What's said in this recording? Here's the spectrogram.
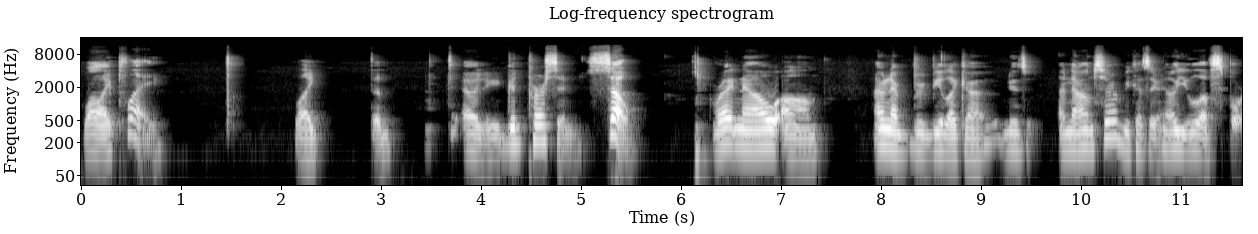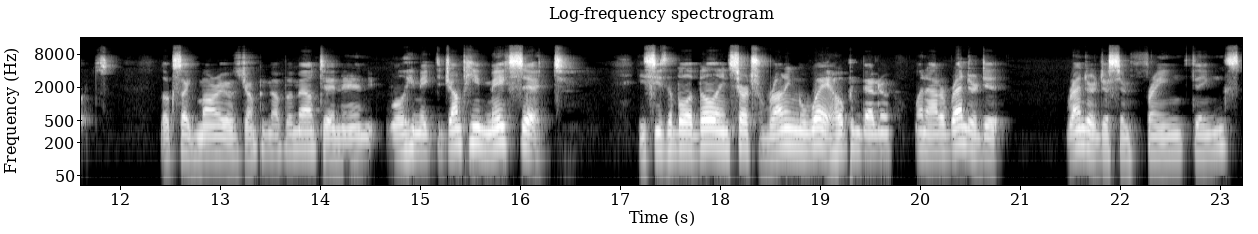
while I play. Like the a good person. So, right now, um, I'm going to be like a news announcer because I know you love sports. Looks like Mario's jumping up a mountain, and will he make the jump? He makes it. He sees the bullet bill and starts running away, hoping that it went out of render, di render distance frame things.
